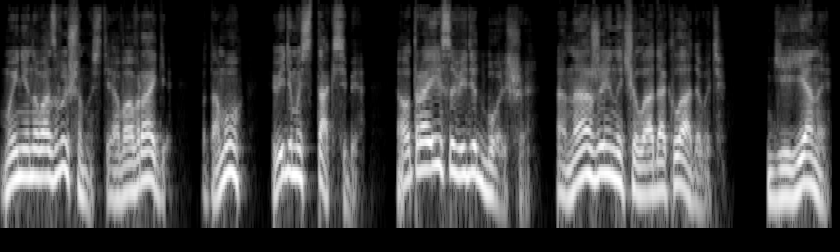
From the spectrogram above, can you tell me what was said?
Мы не на возвышенности, а во враге, потому видимость так себе. А вот Раиса видит больше. Она же и начала докладывать. Гиены,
